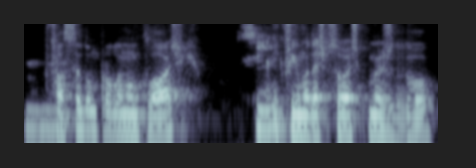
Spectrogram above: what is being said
Uhum. Faleceu de um problema oncológico. Sim. E que foi uma das pessoas que me ajudou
